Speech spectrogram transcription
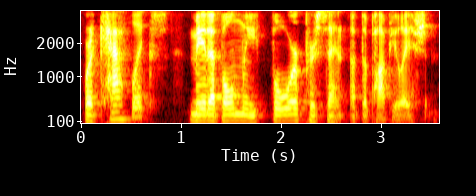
where Catholics made up only 4% of the population.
